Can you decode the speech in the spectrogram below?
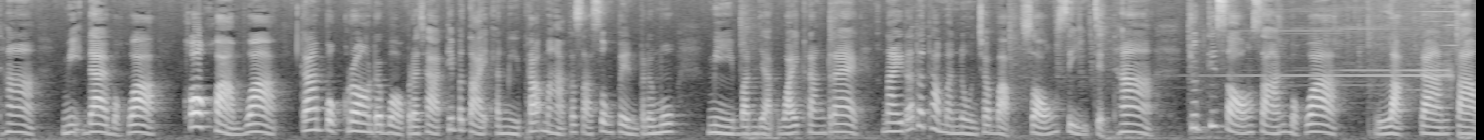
2475 มิได้บอกว่า ข้อความว่าการปกครองระบอบประชาธิปไตยอันมีพระมหากษัตริย์ทรงเป็นประมุขมีบัญญัติไว้ครั้งแรก ในรัฐธรรมนูญฉบับ 2475 จุดที่2ศาลบอกว่า หลักการตาม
